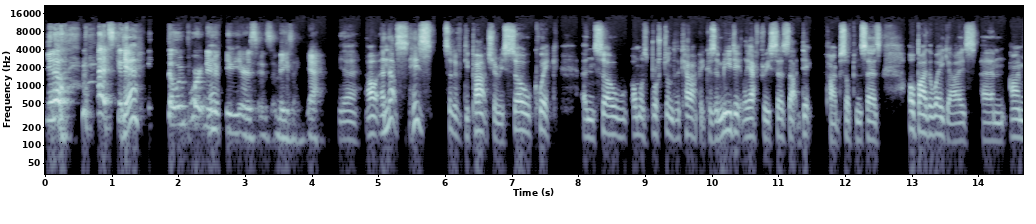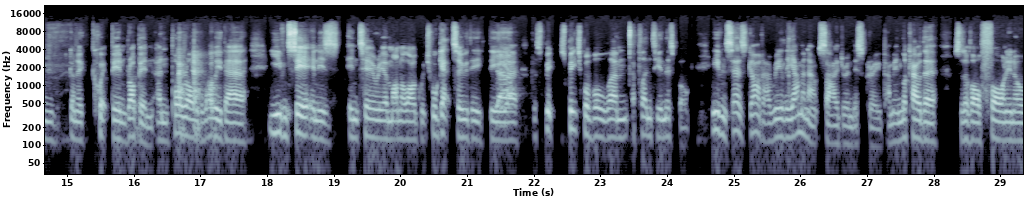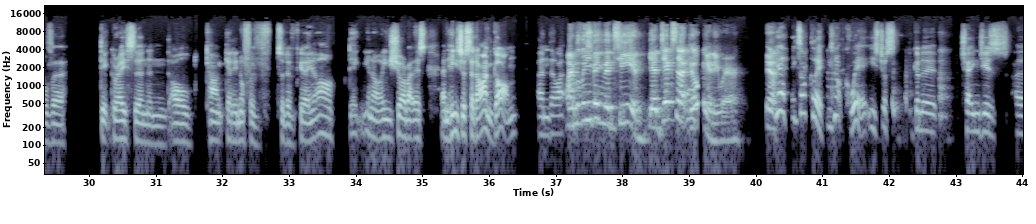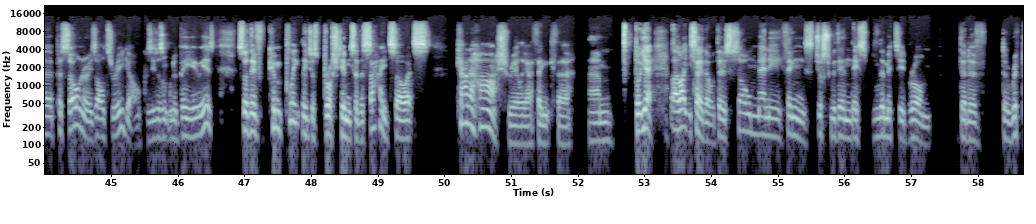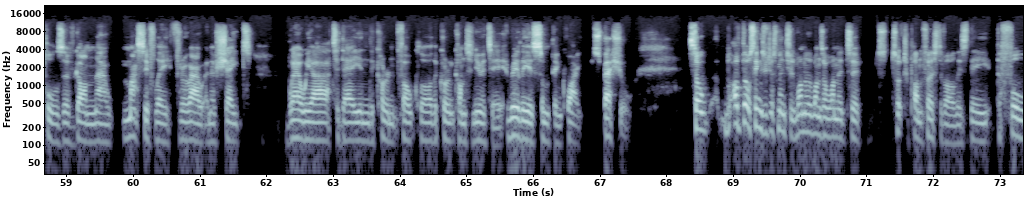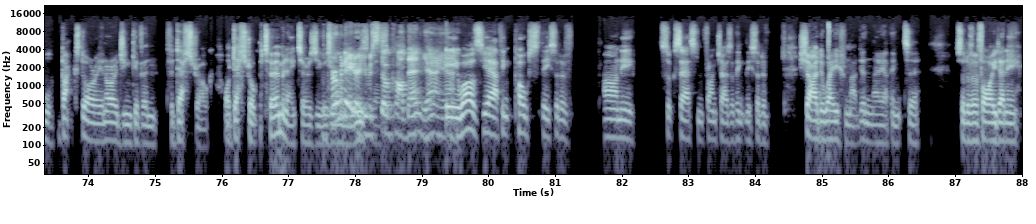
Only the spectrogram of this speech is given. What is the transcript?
you know, that's gonna yeah, so important in a few years. It's amazing. Yeah. Yeah. Oh, and that's his sort of departure is so quick and so almost brushed under the carpet because immediately after he says that, Dick pipes up and says, "Oh, by the way, guys, um, I'm going to quit being Robin." And poor old Wally there, you even see it in his interior monologue, which we'll get to the the, Yeah. uh, the spe- speech bubble um, aplenty in this book. He even says, "God, I really am an outsider in this group." I mean, look how they're sort of all fawning over Dick Grayson and all can't get enough of sort of going, "Oh, Dick, you know, are you sure about this?" And he just said, "I'm gone," and they're like, oh, I'm leaving the team. Yeah, Dick's not going anywhere. Yeah. Yeah, exactly. He's not quit. He's just going to change his uh, persona, his alter ego, because he doesn't want to be who he is. So they've completely just brushed him to the side. So it's kind of harsh, really. I think there. Um, but yeah, I like you say though, there's so many things just within this limited run that have the ripples have gone out massively throughout and have shaped where we are today in the current folklore, the current continuity. It really is something quite special. So, of those things we just mentioned, one of the ones I wanted to touch upon first of all is the the full backstory and origin given for Deathstroke, or Deathstroke the Terminator, as he was. Terminator, he was still called then. Yeah, yeah. He was, yeah. I think post the sort of Arnie success and franchise, I think they sort of shied away from that, didn't they? I think to sort of avoid any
